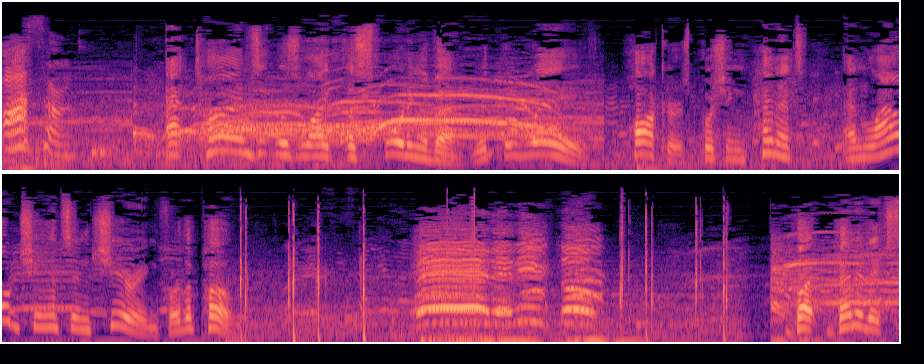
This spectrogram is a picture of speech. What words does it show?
awesome. At times, it was like a sporting event with the wave, hawkers pushing pennants, and loud chants and cheering for the Pope. Benedicto! But Benedict's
